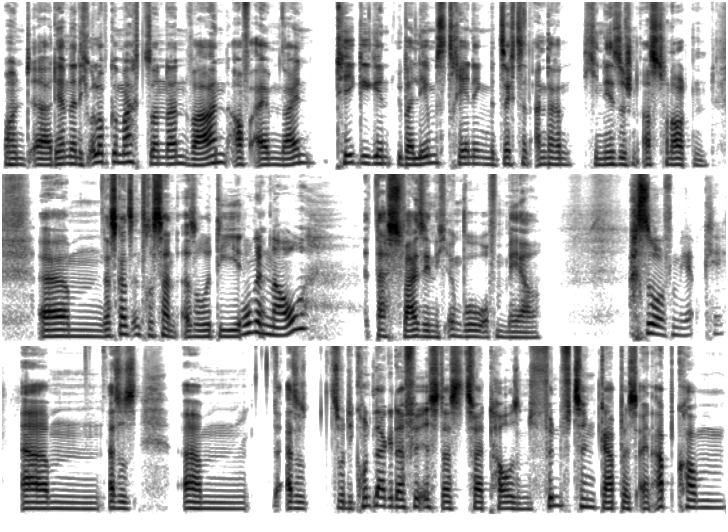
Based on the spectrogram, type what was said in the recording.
Und äh, die haben da nicht Urlaub gemacht, sondern waren auf einem neuntägigen Überlebenstraining mit 16 anderen chinesischen Astronauten. Ähm, das ist ganz interessant. Also die, Wo genau? das weiß ich nicht, irgendwo auf dem Meer. Ach so, auf dem Meer, okay. Ähm, also, ähm, also so die Grundlage dafür ist, dass 2015 gab es ein Abkommen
